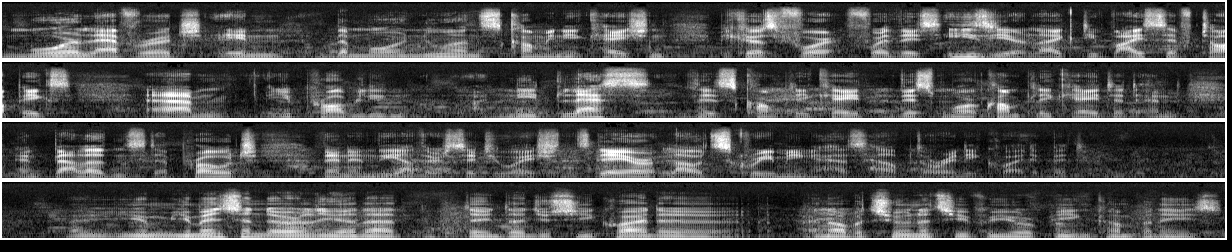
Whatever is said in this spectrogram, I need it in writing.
more leverage in the more nuanced communication because for, for this easier, like divisive topics, um, you probably need less this complicated, this more complicated and, and balanced approach than in the other situations. There, loud screaming has helped already quite a bit. Uh, you, you, mentioned earlier that that you see quite a, an opportunity for European companies.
